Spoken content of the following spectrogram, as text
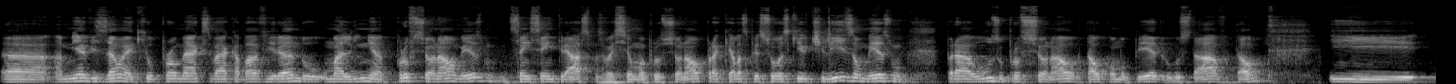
uh, a minha visão é que o Pro Max vai acabar virando uma linha profissional mesmo, sem ser entre aspas, vai ser uma profissional para aquelas pessoas que utilizam mesmo para uso profissional, tal como Pedro, Gustavo, tal. E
